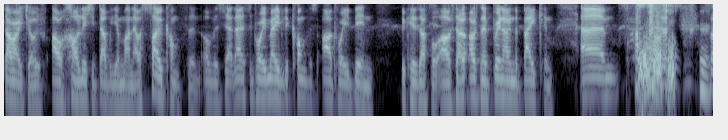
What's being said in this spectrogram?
don't worry, George, I'll, I'll literally double your money. I was so confident. Obviously, that's probably maybe the confidence I've probably been because I thought I was I was going to bring home the bacon. Um, so so,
